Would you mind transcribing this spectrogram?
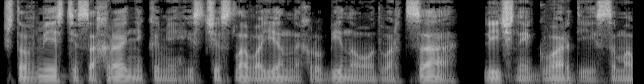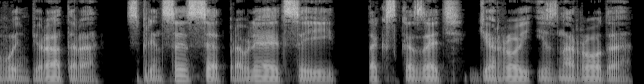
что вместе с охранниками из числа военных Рубинового дворца, личной гвардии самого императора, с принцессой отправляется и, так сказать, герой из народа,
